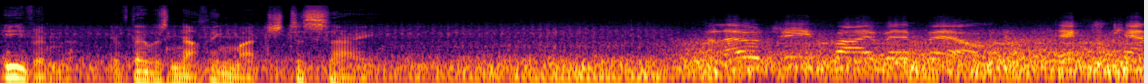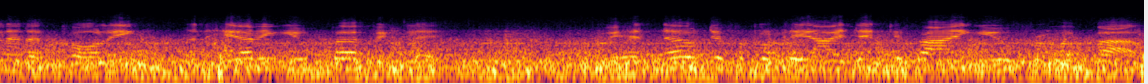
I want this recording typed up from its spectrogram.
even if there was nothing much to say. Hello, G5FL. Ex-Canada calling and hearing you perfectly. We had no difficulty identifying you from above.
